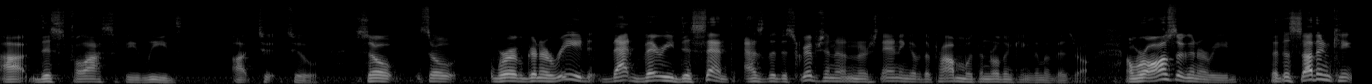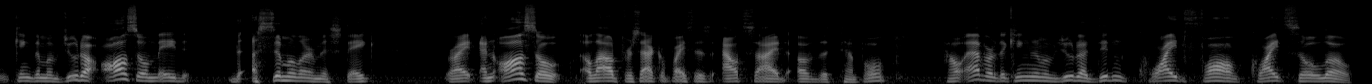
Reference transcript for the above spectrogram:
uh, this philosophy leads uh, to, to. So, so we're going to read that very descent as the description and understanding of the problem with the northern kingdom of Israel. And we're also going to read that the southern kingdom of Judah also made a similar mistake, right? And also allowed for sacrifices outside of the temple. However, the kingdom of Judah didn't quite fall quite so low,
